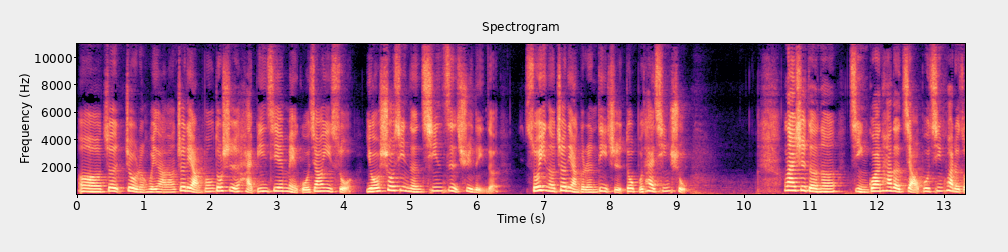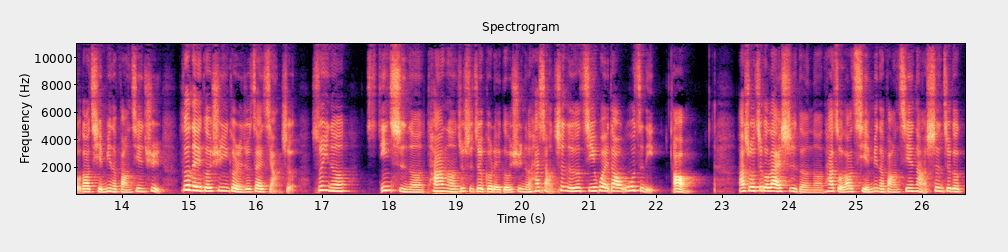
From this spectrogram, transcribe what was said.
呃，这就有人回答了：“这两封都是海滨街美国交易所由受信人亲自去领的，所以呢，这两个人地址都不太清楚。”赖士德呢？警官他的脚步轻快的走到前面的房间去。格雷格逊一个人就在讲着，所以呢，因此呢，他呢就是这格雷格逊呢，他想趁着这个机会到屋子里哦。他说这个赖士德呢，他走到前面的房间呐，剩这个，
